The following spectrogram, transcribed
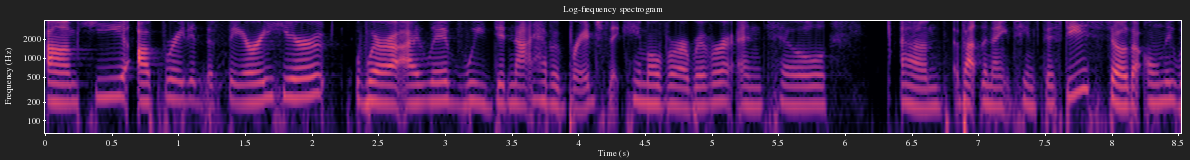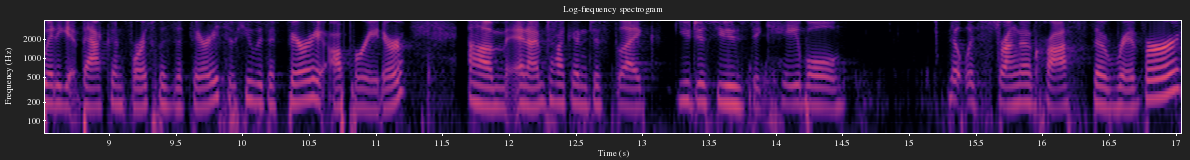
um, he operated the ferry here where I live. We did not have a bridge that came over our river until um, about the 1950s. So the only way to get back and forth was the ferry. So he was a ferry operator. Um, and I'm talking just like you just used a cable that was strung across the river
